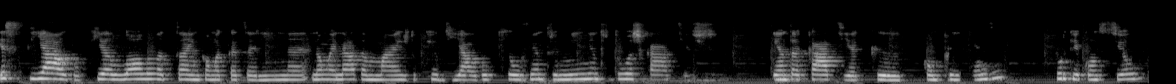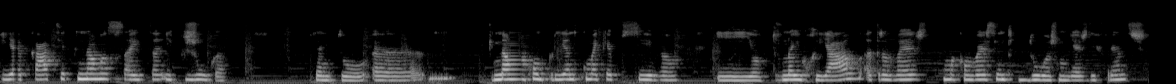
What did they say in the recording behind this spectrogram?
esse diálogo que a Lola tem com a Catarina não é nada mais do que o diálogo que houve entre mim entre duas Cátias. Entre a Cátia que compreende porque aconteceu e a Cátia que não aceita e que julga. Portanto, uh, que não compreende como é que é possível. E eu tornei-o real através de uma conversa entre duas mulheres diferentes,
